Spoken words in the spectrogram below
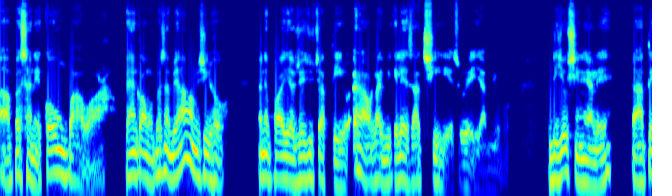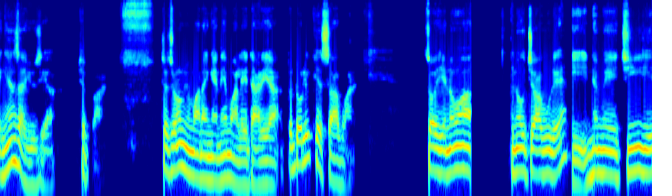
အာပတ်စံနေအကုန်ပါသွားတာဘန်ကောက်မှာပတ်စံဗျာမှမရှိတော့ဒါနဲ့ဖွားကြီးကရွေးချချက်တည်တော့အဲ့ဒါကိုလိုက်ပြီးကလေးစားချီတယ်ဆိုတဲ့အရာမျိုးပေါ့ဒီရုပ်ရှင်တွေကလည်းဒါသင်ခန်းစာယူစရာဖြစ်ပါတယ် ကျွန်တော်မြန်မာနိုင်ငံထဲမှာလည်းဒါတွေကတော်တော်လေးခက်စားပါတယ်ဆိုတော့ရင်တော့အနှုတ်ကြားဘူးတဲ့ဒီနာမည်ကြီးတွေ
